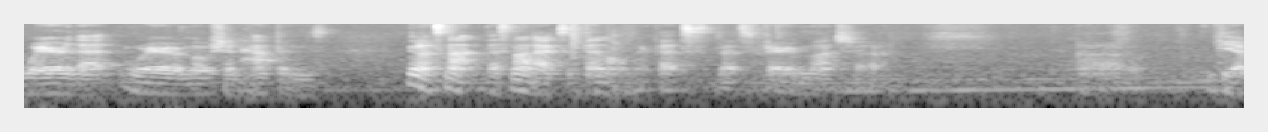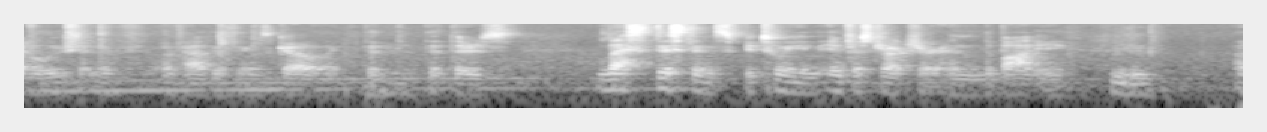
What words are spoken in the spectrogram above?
where that where emotion happens. You know it's not that's not accidental like that's that's very much uh, uh, the evolution of, of how these things go like that, that there's less distance between infrastructure and the body Mhm. uh,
